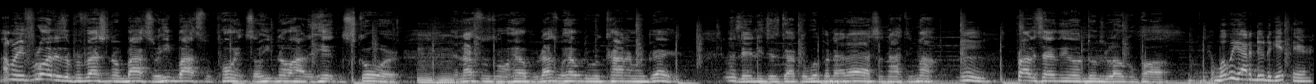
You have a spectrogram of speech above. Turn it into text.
I mean, Floyd is a professional boxer. He boxed for points, so he know how to hit and score, Mm-hmm. and that's what's gonna help him. That's what helped him with Conor McGregor. And then he just got to whipping that ass and knocked him out. Mm. Probably same thing gonna do to Logan Paul. What we got to do to get there?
